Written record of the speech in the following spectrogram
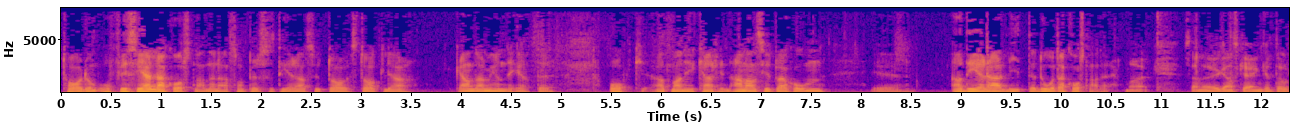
tar de officiella kostnaderna som presenteras av statliga och andra myndigheter. Och att man i kanske en annan situation eh, adderar lite dolda kostnader. Nej. Sen är det ganska enkelt att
